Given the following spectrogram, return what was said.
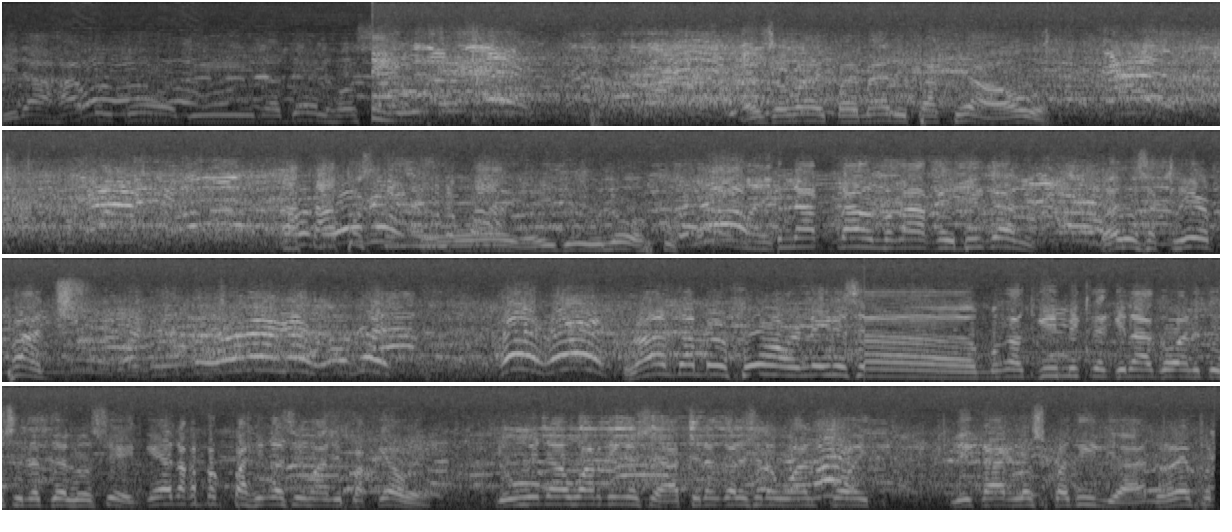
hinahabol po ni Nadel Hussein. That's a right by Manny Pacquiao. Tatapos kay ulo pa. Oy, ay, di ulo. Oh Knockdown mga kaibigan. That was a clear punch. Round number 4, ladies, uh, mga gimmick na ginagawa nito si Nadal Hussein. Kaya nakapagpahinga si Manny Pacquiao eh. Yung winawarning nga siya, tinanggal siya ng one point ni Carlos Padilla, referee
